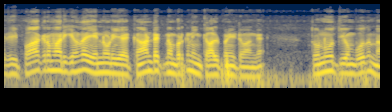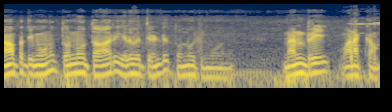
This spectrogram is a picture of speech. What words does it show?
இதை பார்க்குற மாதிரி இருக்கிறதா என்னுடைய காண்டாக்ட் நம்பருக்கு நீங்கள் கால் பண்ணிவிட்டு வாங்க. தொண்ணூற்றி ஒம்பது நாற்பத்தி மூணு தொண்ணூற்றாறு எழுபத்தி ரெண்டு தொண்ணூற்றி மூணுங்க நன்றி வணக்கம்.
